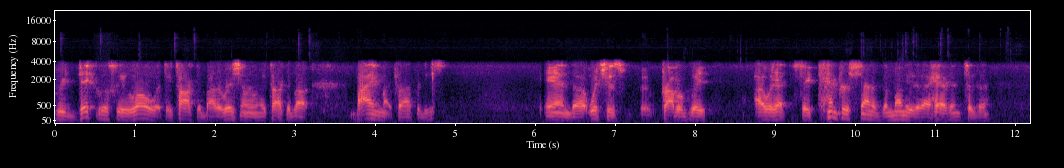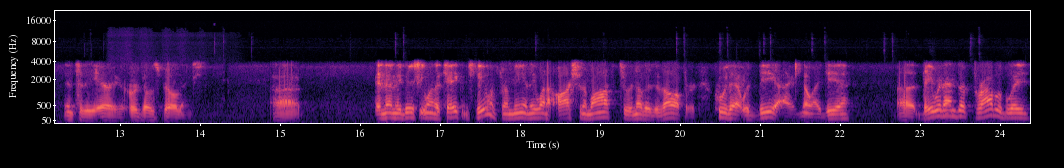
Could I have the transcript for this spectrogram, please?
ridiculously low what they talked about originally when they talked about buying my properties, and uh, which is probably I would have to say 10% of the money that I have into the into the area or those buildings. Uh, and then they basically want to take them, steal them from me, and they want to auction them off to another developer. Who that would be, I have no idea. Uh, they would end up probably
